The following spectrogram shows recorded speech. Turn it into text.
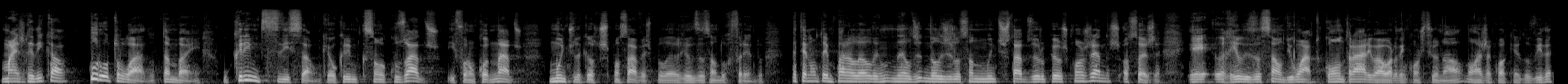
mais radical. Por outro lado, também, o crime de sedição, que é o crime que são acusados e foram condenados muitos daqueles responsáveis pela realização do referendo, até não tem paralelo na legislação de muitos Estados europeus congêneres. Ou seja, é a realização de um ato contrário à ordem constitucional, não haja qualquer dúvida,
